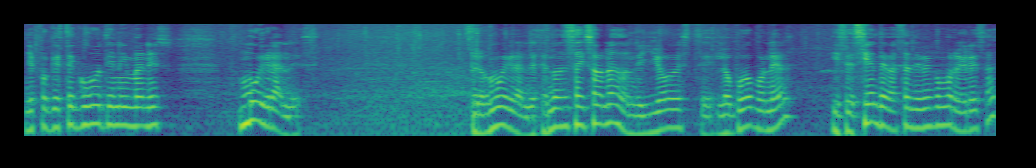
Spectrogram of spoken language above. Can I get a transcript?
y es porque este cubo tiene imanes muy grandes pero muy grandes. Entonces hay zonas donde yo este, lo puedo poner y se siente bastante bien como regresa.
